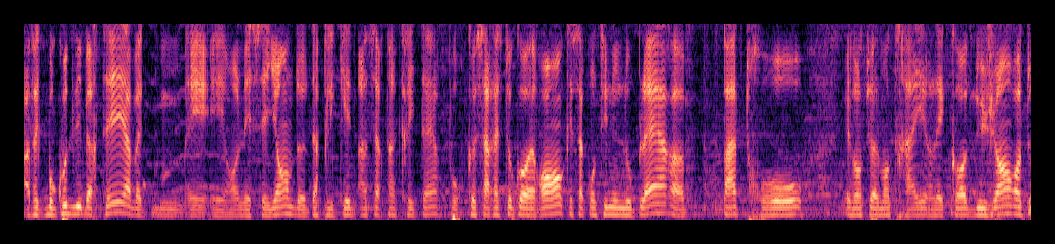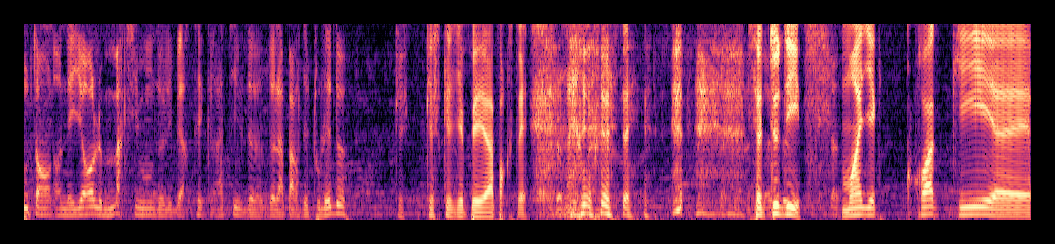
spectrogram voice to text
avec beaucoup de liberté avec, et, et en essayant d'appliquer un certain critère pour que ça reste cohérent, que ça continue de nous plaire, pas trop éventuellement trahir les codes du genre, tout en, en ayant le maximum de liberté créative de, de la part de tous les deux. Qu'est-ce que je peux apporter? C'est tout dit. Moi, je crois qu'on euh,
